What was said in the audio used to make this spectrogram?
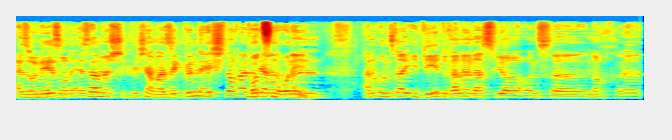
Also nee, so ein Esser möchte ich nicht haben. Also ich bin echt noch an, der, an, an, unserer Idee dran, dass wir uns äh, noch äh,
